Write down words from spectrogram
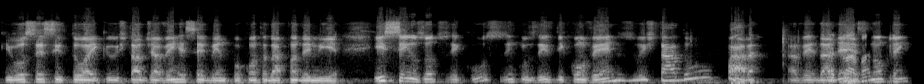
que você citou aí, que o Estado já vem recebendo por conta da pandemia, e sem os outros recursos, inclusive de convênios, o Estado para. A verdade é, é essa, não tem,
